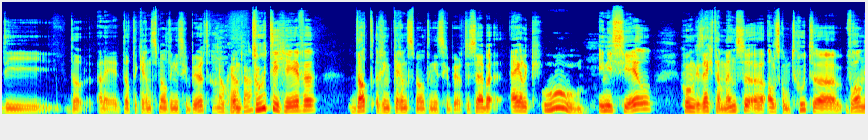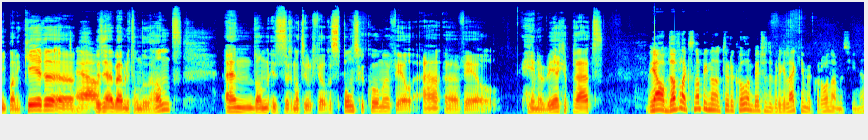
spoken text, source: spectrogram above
die, dat, allee, dat de kernsmelting is gebeurd, okay, om okay. toe te geven dat er een kernsmelting is gebeurd. Dus ze hebben eigenlijk Oeh. initieel gewoon gezegd aan mensen, uh, alles komt goed, uh, vooral niet panikeren, uh, Ja. we, zijn, we hebben het onder de hand. En dan is er natuurlijk veel respons gekomen, veel, veel heen en weer gepraat. Ja, op dat vlak snap ik dan natuurlijk wel een beetje de vergelijking met corona misschien. Hè?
